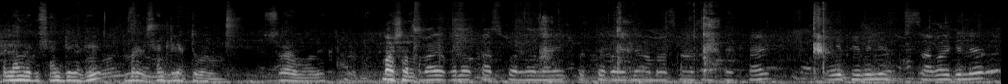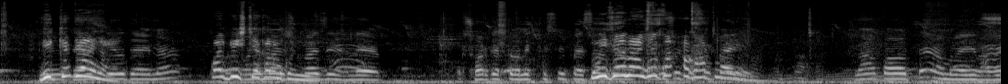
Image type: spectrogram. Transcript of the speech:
তাহলে আমরা শান্তি রাখি? আমরা শান্তি রাখতে পারব আসসালামু আলাইকুম। কোনো কাজকর্ম নাই করতে পারি না আমরা চা কিনতে খাই। এই ফ্যামিলি আবার গেলে ভিক্ষা দেয় না? কেউ দেয় না। কয় বিশ টাকা মানুষ কয় যে হলে সরকার তো অনেক কিছুই পাইছে নিজের আমরা মানুষের ঘর তো না। পাওয়াতে আমরা এইভাবে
